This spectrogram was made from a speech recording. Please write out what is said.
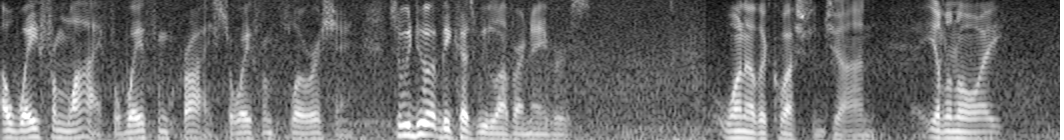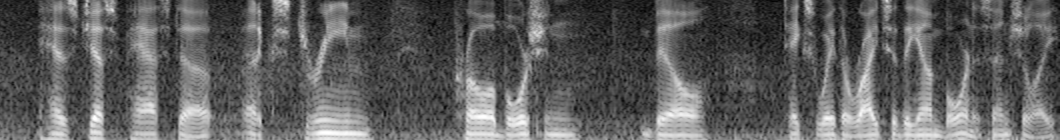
away from life, away from Christ, away from flourishing. So we do it because we love our neighbors. One other question, John. Illinois has just passed a, an extreme pro abortion bill, takes away the rights of the unborn essentially.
